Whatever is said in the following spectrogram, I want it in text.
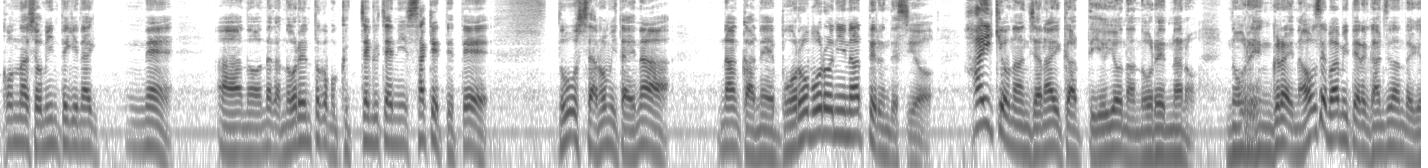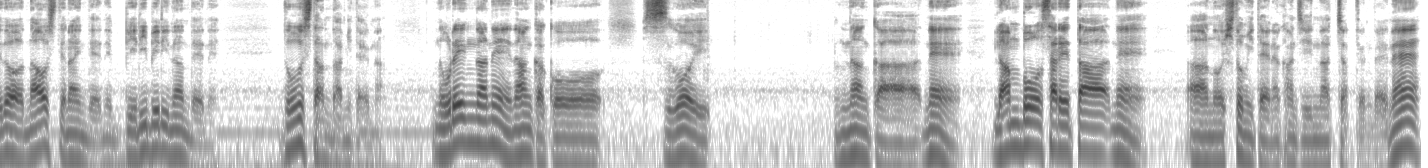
こんな庶民的なねあのなんかのれんとかもぐっちゃぐちゃに避けててどうしたのみたいななんかねボロボロになってるんですよ。廃墟なんじゃないかっていうようなのれんなの。のれんぐらい直せばみたいな感じなんだけど直してないんだよね。ビリビリなんだよね。どうしたんだみたいな。のれんがねなんかこうすごいなんかね乱暴されたねあの人みたいな感じになっちゃってんだよね、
